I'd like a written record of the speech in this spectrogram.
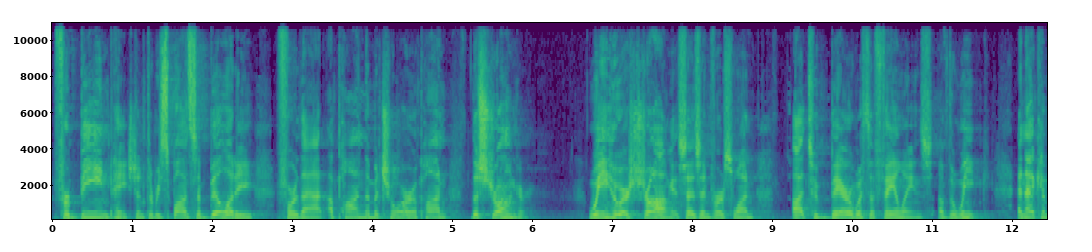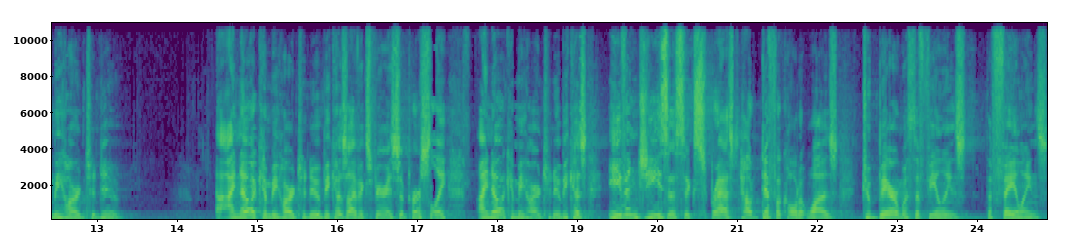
for being patient, the responsibility for that, upon the mature, upon the stronger. We who are strong, it says in verse 1, ought to bear with the failings of the weak. And that can be hard to do. I know it can be hard to do because I've experienced it personally. I know it can be hard to do because even Jesus expressed how difficult it was to bear with the feelings, the failings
